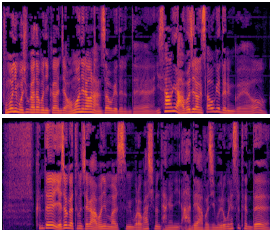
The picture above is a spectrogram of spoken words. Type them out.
부모님 모시고 가다 보니까 이제 어머니랑은 안 싸우게 되는데 이상하게 아버지랑 싸우게 되는 거예요. 근데 예전 같으면 제가 아버님 말씀이 뭐라고 하시면 당연히 아, 네 아버지 뭐 이러고 했을 텐데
